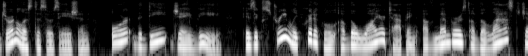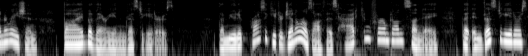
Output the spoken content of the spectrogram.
Journalists Association, or the DJV, is extremely critical of the wiretapping of members of the last generation by Bavarian investigators. The Munich Prosecutor General's office had confirmed on Sunday that investigators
